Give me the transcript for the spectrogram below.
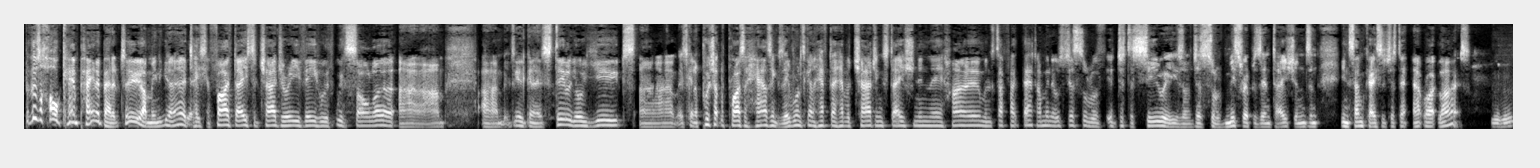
but there's a whole campaign about it too. I mean, you know, it yeah. takes you five days to charge your EV with, with solar. Um, um, it's going to steal your utes. Um, it's going to push up the price of housing because everyone's going to have to have a charging station in their home and stuff like that. I mean, it was just sort of just a series of just sort of misrepresentations and in some cases just outright lies. Mm-hmm.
